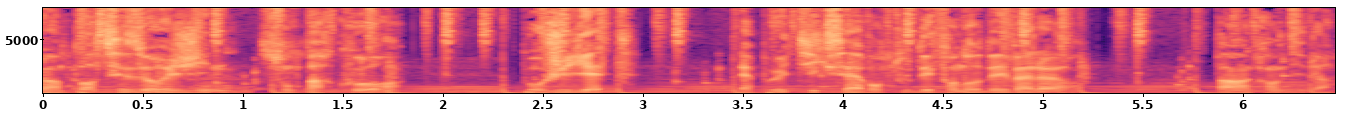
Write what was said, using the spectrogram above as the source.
Peu importe ses origines, son parcours, pour Juliette, la politique c'est avant tout défendre des valeurs, pas un candidat.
